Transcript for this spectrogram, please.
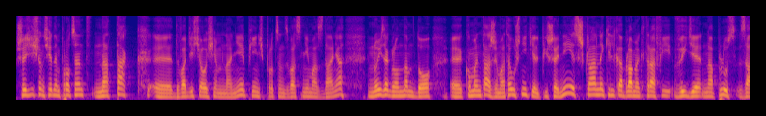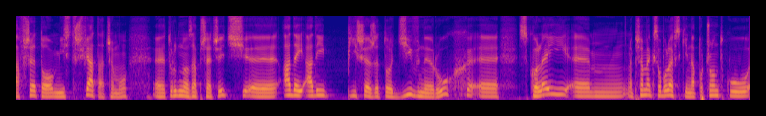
67% na tak, 28% na nie, 5% z Was nie ma zdania. No i zaglądam do komentarzy. Mateusz Nikiel pisze, nie jest szklany, kilka bramek trafi, wyjdzie na plus. Zawsze to mistrz świata, czemu e, trudno zaprzeczyć. E, Adej Adi pisze, że to dziwny ruch. E, z kolei Przemek Sobolewski, na początku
